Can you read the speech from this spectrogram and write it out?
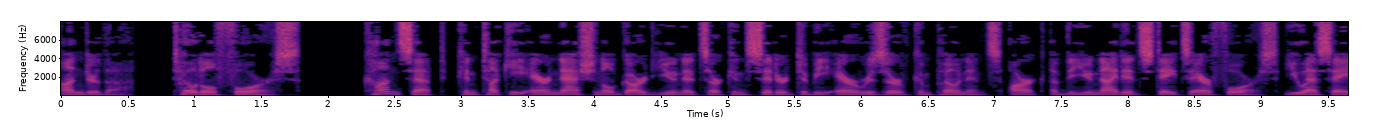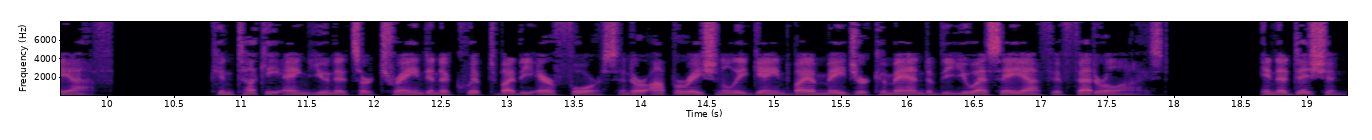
Under the «total force» Concept, Kentucky Air National Guard units are considered to be Air Reserve Components of the United States Air Force USAF. Kentucky ANG units are trained and equipped by the Air Force and are operationally gained by a major command of the USAF if federalized. In addition,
